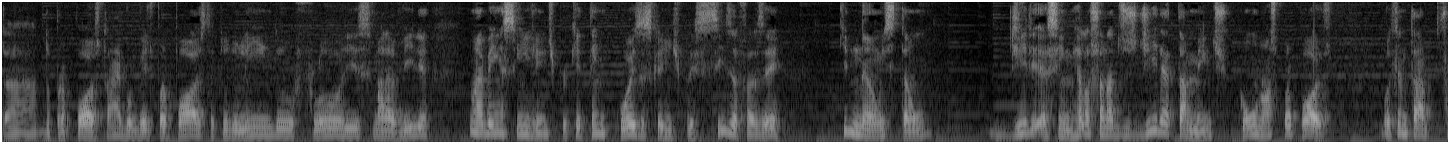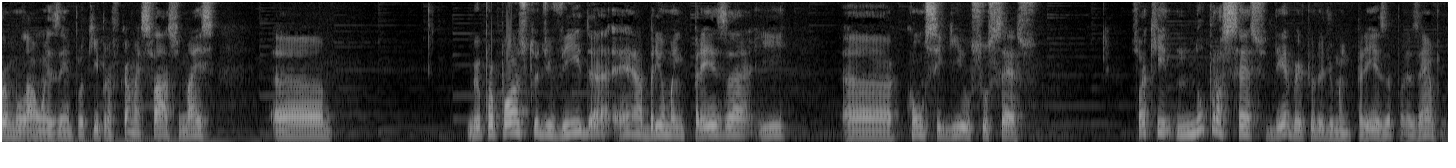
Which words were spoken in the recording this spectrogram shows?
da, do propósito, ah, vou viver de propósito, é tudo lindo, flores, maravilha, não é bem assim, gente, porque tem coisas que a gente precisa fazer que não estão assim, relacionados diretamente com o nosso propósito. Vou tentar formular um exemplo aqui para ficar mais fácil, mas uh, meu propósito de vida é abrir uma empresa e uh, conseguir o sucesso. Só que no processo de abertura de uma empresa, por exemplo,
